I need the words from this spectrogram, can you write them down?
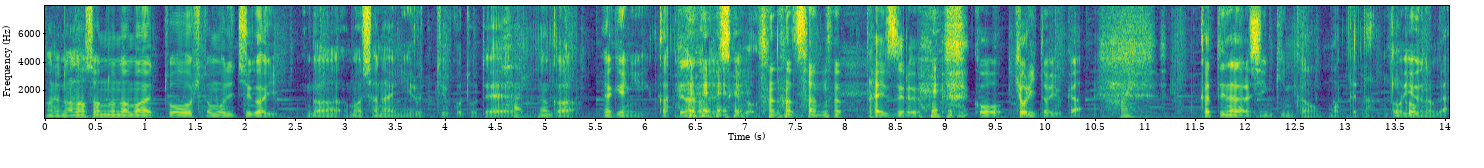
なんで七尾さんの名前と一文字違いが、まあ、社内にいるっていうことで、はい。なんかやけに勝手ながらですけど 七尾さんの対するこう距離というかはい勝手ながら親近感を持ってたというのが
